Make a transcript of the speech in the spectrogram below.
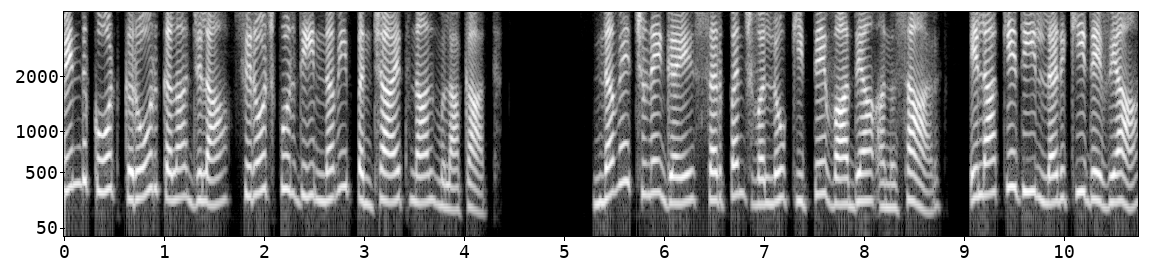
ਪਿੰਡ ਕੋਟ ਕਰੋੜ ਕਲਾਂ ਜ਼ਿਲ੍ਹਾ ਫਿਰੋਜ਼ਪੁਰ ਦੀ ਨਵੀਂ ਪੰਚਾਇਤ ਨਾਲ ਮੁਲਾਕਾਤ। ਨਵੇਂ ਚੁਣੇ ਗਏ ਸਰਪੰਚ ਵੱਲੋਂ ਕੀਤੇ ਵਾਅਦਿਆਂ ਅਨੁਸਾਰ ਇਲਾਕੇ ਦੀ ਲੜਕੀ ਦੇ ਵਿਆਹ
